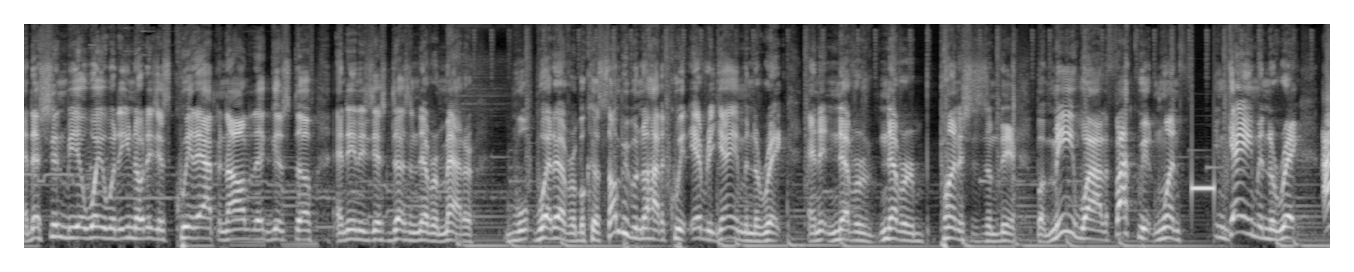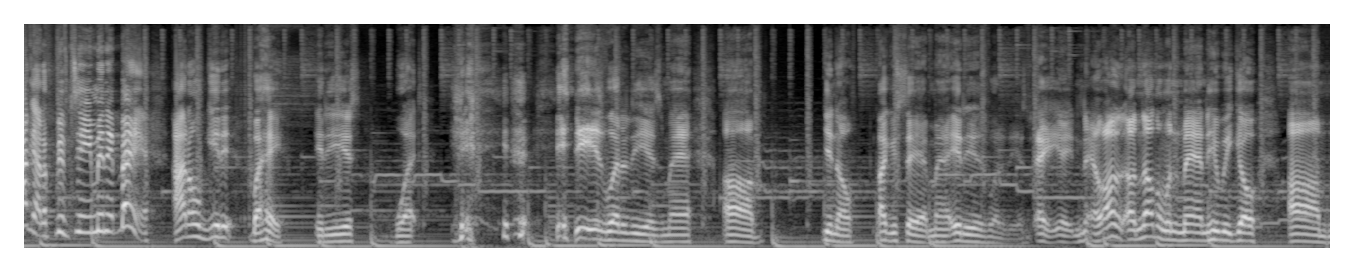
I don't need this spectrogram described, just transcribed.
and there shouldn't be a way where you know they just quit app and all of that good stuff, and then it just doesn't never matter whatever because some people know how to quit every game in the rec and it never never punishes them then. But meanwhile if i quit one game in the rec i got a 15 minute ban. I don't get it but hey it is what it is what it is man. Um you know like you said man it is what it is. Hey, hey another one man here we go. Um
